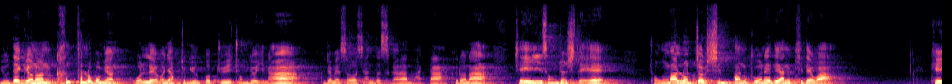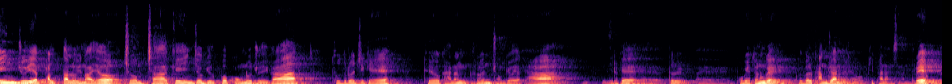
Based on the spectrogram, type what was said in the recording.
유대교는 큰 틀로 보면 원래 언약적 율법주의 종교이나 그 점에서 샌더스가 맞다. 그러나 제2 성전 시대에 종말론적 심판 구원에 대한 기대와 개인주의의 발달로 인하여 점차 개인적 율법 공로주의가 두드러지게 되어가는 그런 종교였다. 이렇게들 보게 되는 거예요. 그걸 강조하는 거죠. 비판하는 사람들이.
